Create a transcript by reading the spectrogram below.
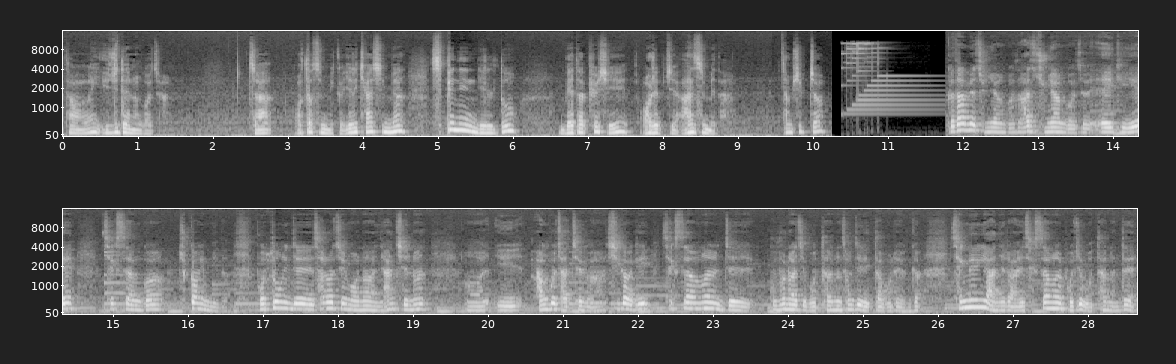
상황이 유지되는 거죠. 자, 어떻습니까? 이렇게 하시면 스피닝 릴도 메다 표시 어렵지 않습니다. 참 쉽죠? 그 다음에 중요한 것은 아주 중요한 거죠. 애기의 색상과 축광입니다. 보통 이제 사로징어나 한치는 어, 이 앙부 자체가 시각이 색상을 이제 구분하지 못하는 성질이 있다고 그래요. 그러니까 생명이 아니라 아예 색상을 보지 못하는데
